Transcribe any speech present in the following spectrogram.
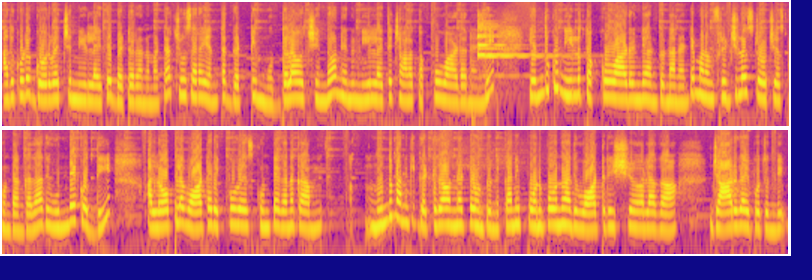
అది కూడా గోరువెచ్చని నీళ్ళు అయితే బెటర్ అనమాట చూసారా ఎంత గట్టి ముద్దలా వచ్చిందో నేను నీళ్ళు అయితే చాలా తక్కువ వాడానండి. ఎందుకు నీళ్ళు తక్కువ వాడండి అంటున్నానంటే మనం ఫ్రిడ్జ్లో స్టోర్ చేసుకుంటాం కదా అది ఉండే కొద్దీ ఆ లోపల వాటర్ ఎక్కువ వేసుకుంటే కనుక ముందు మనకి గట్టిగా ఉన్నట్టే ఉంటుంది కానీ పోను పోను అది వాటరిష్ లాగా జారుగా అయిపోతుంది.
